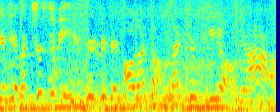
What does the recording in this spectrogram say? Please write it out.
give you electricity. oh, that's an electric eel. Yeah.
